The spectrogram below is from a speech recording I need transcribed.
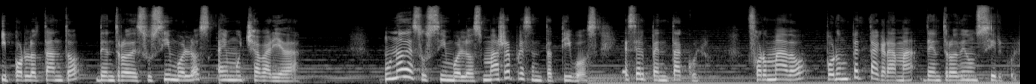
y por lo tanto, dentro de sus símbolos hay mucha variedad. Uno de sus símbolos más representativos es el pentáculo, formado por un pentagrama dentro de un círculo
